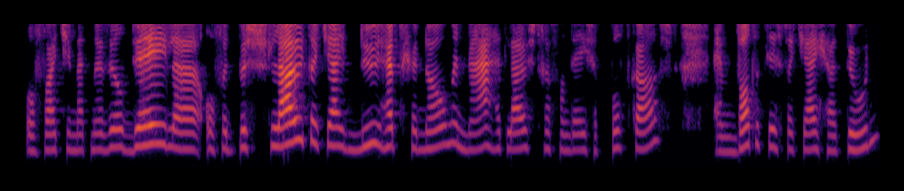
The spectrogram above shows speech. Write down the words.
of wat je met me wilt delen, of het besluit dat jij nu hebt genomen na het luisteren van deze podcast, en wat het is dat jij gaat doen,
